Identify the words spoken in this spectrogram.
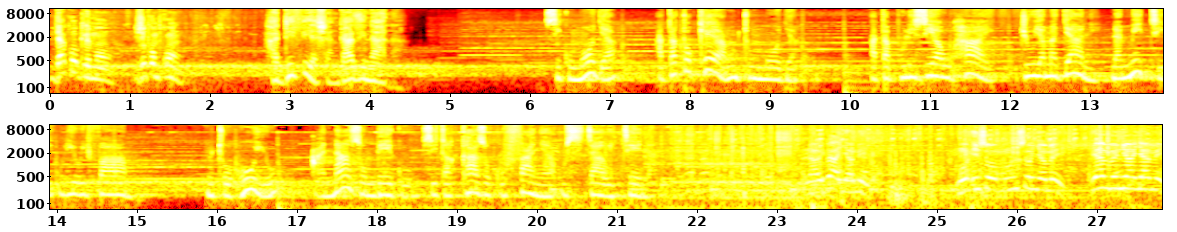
D'accord Clement, je comprends. Hadithi ya shangazi Nana. Siku moja atatokea mtu mmoja, atapulizia uhai juu ya majani na miti uliyoifahamu. Mtu huyu anazo mbegu zitakazo kufanya ustawi tena. Mon Iso, mon Iso Niamey. Bienvenue à Niamey.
